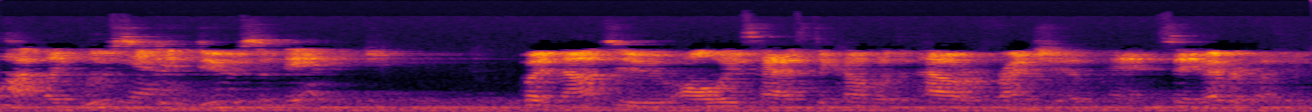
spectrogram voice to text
plot. Like Lucy Yeah. can do some damage, but not to always has to come with the power of friendship and save everybody.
